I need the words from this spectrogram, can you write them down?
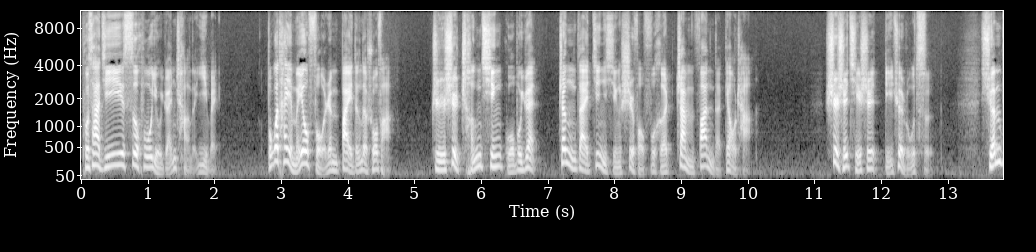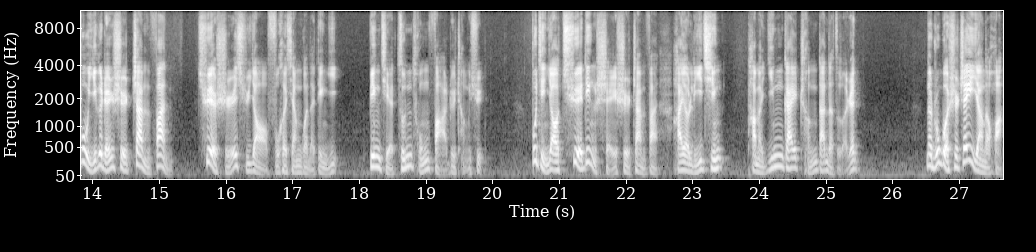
普萨基似乎有圆场的意味，不过他也没有否认拜登的说法，只是澄清国务院正在进行是否符合战犯的调查。事实其实的确如此，宣布一个人是战犯。确实需要符合相关的定义，并且遵从法律程序。不仅要确定谁是战犯，还要厘清他们应该承担的责任。那如果是这样的话，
